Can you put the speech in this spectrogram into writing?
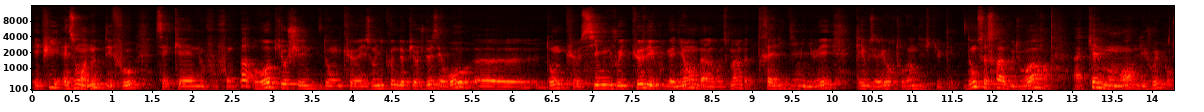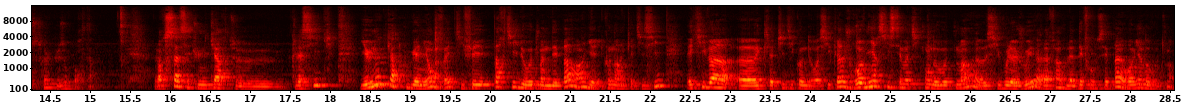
Et puis elles ont un autre défaut, c'est qu'elles ne vous font pas repiocher. Donc euh, ils ont une icône de pioche de 0. Euh, donc si vous ne jouez que des coups gagnants, bah, votre main va très vite diminuer et vous allez vous retrouver en difficulté. Donc ce sera à vous de voir à quel moment les jouer pour ce soit le plus opportun. Alors ça, c'est une carte euh, classique. Il y a une autre carte coup gagnant, en fait, qui fait partie de votre main de départ, hein. il y a l'icône raquette ici, et qui va, euh, avec la petite icône de recyclage, revenir systématiquement dans votre main, euh, si vous la jouez, à la fin vous ne la défaussez pas, elle revient dans votre main.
